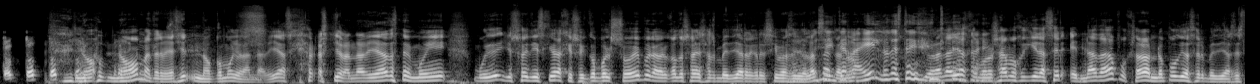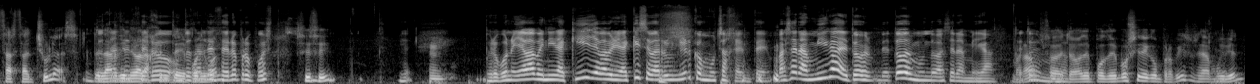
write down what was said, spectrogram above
tot, tot, tot. tot. No, no, me atrevería a decir, no como Yolanda Díaz. Yolanda Díaz es muy, muy. Yo soy de izquierda, que soy como el PSOE, pero a ver cuándo salen esas medidas regresivas de Yolanda. Ese que no. Interrail, ¿dónde está Yolanda Díaz, como no sabemos qué quiere hacer en nada, pues claro, no ha podido hacer medidas de estas tan chulas. De dar total de dinero a la cero, gente un total de cero propuestas. Sí, sí. Bien. Pero bueno, ya va a venir aquí, ya va a venir aquí, se va a reunir con mucha gente. Va a ser amiga de todo, de todo el mundo, va a ser amiga. De todo Bueno, el sobre mundo. todo de Podemos y de compromiso, o sea, muy bien.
